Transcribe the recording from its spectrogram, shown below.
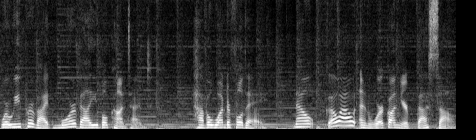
where we provide more valuable content. Have a wonderful day. Now go out and work on your best self.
